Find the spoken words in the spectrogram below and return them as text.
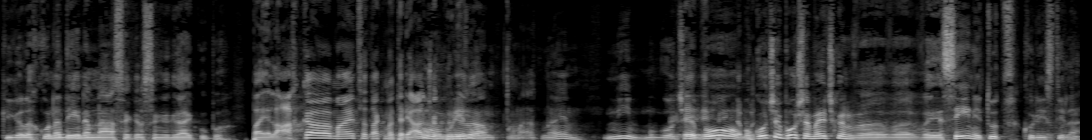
ki ga lahko nadenem na sebe, ker sem ga kdaj kupil. Pa je lahka majica, tak material, če No, gre govorimo. za, ne vem, ni, mogoče daj, bo, pridite, mogoče bo še mečken v, v, v jeseni tudi koristila.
